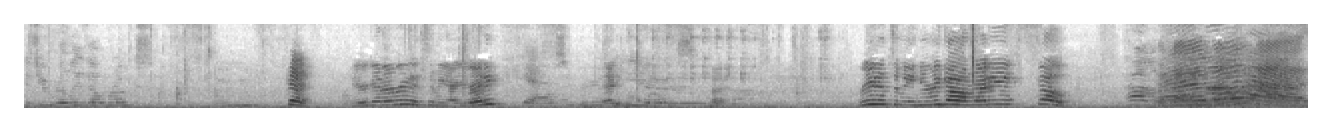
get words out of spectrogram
Did you really though, Brooks? Okay, you're gonna read it to me. Are you ready? Yes. Ready. Uh, read it to me. Here we go. Ready? Go. Hannah had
